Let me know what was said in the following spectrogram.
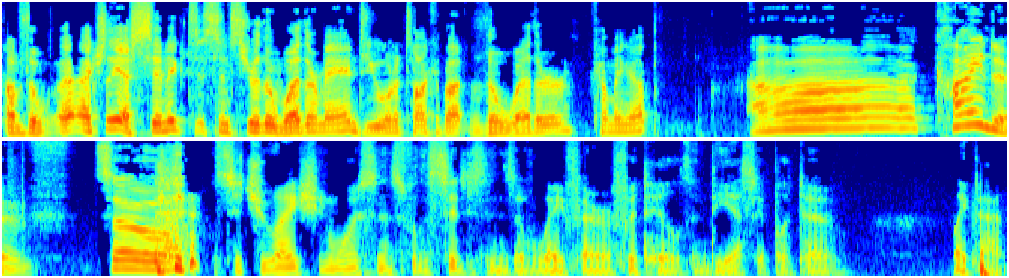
Of the uh, actually, yeah, Cynic. Since you're the weatherman, do you want to talk about the weather coming up? Uh, kind of. So, The situation worsens for the citizens of Wayfarer Foothills and Diessa Plateau. Like that.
